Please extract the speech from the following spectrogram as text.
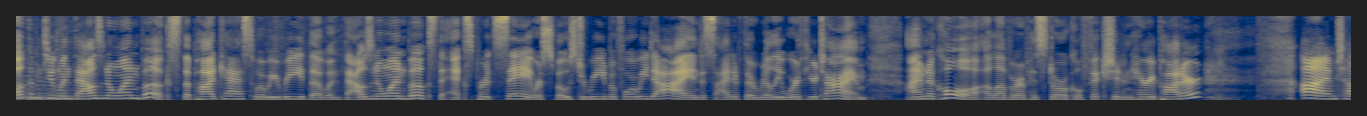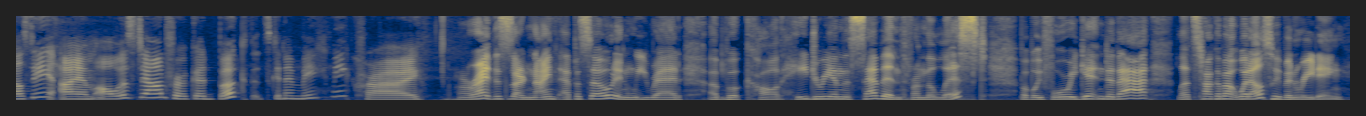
welcome to 1001 Books, the podcast where we read the 1001 books the experts say we're supposed to read before we die and decide if they're really worth your time. I'm Nicole, a lover of historical fiction and Harry Potter. I'm Chelsea. I am always down for a good book that's going to make me cry. All right, this is our ninth episode, and we read a book called Hadrian the Seventh from the list. But before we get into that, let's talk about what else we've been reading.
